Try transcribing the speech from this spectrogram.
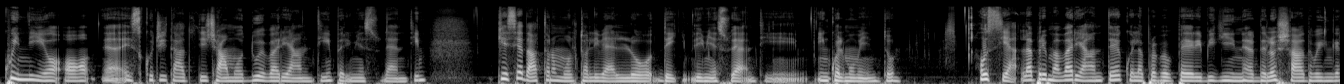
Quindi io ho eh, escogitato, diciamo, due varianti per i miei studenti che si adattano molto al livello dei, dei miei studenti in quel momento. Ossia, la prima variante, quella proprio per i beginner dello shadowing,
